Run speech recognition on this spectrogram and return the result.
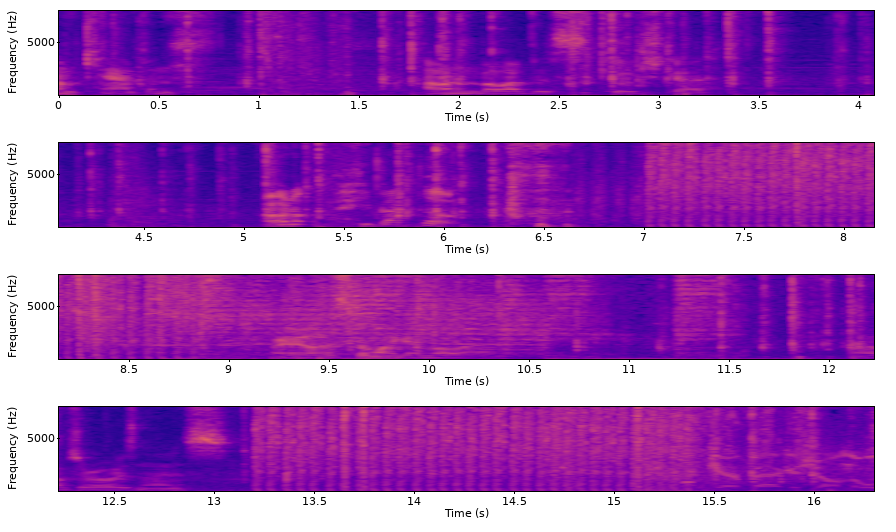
I'm camping. I want to mow up this caged guy. Oh no, he backed up. Alright, I still want to get Moab. Mobs are always nice. Care package on the way.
